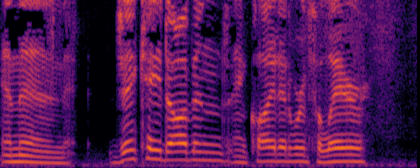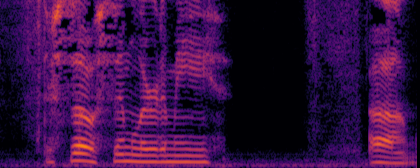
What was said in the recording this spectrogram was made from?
and then J.K. Dobbins and Clyde Edwards Hilaire. they're so similar to me. Um,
